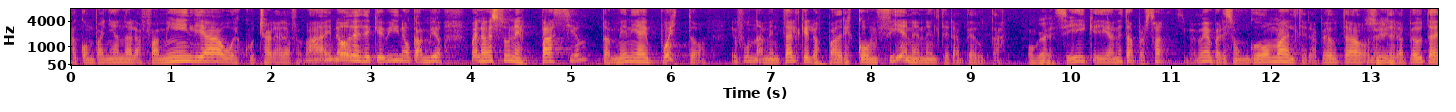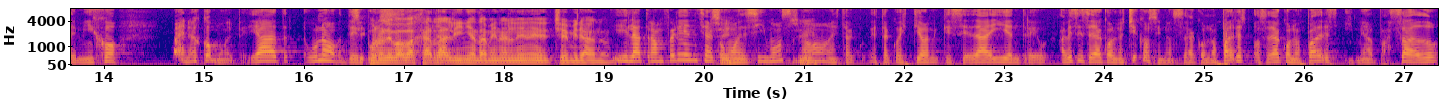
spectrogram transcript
acompañando a la familia o escuchar a la familia. Ay, no, desde que vino cambió. Bueno, es un espacio también y hay puesto. Es fundamental que los padres confíen en el terapeuta. Ok. Sí, que digan, esta persona, si a mí me parece un goma el terapeuta o Sí. la terapeuta de mi hijo, bueno, es como el pediatra. Uno, de Sí, uno le va a bajar la línea también al nene, che, mirá, no- y la transferencia, Sí, como decimos, sí. ¿no? Esta, esta cuestión que se da ahí entre. A veces se da con los chicos y no se da con los padres, o se da con los padres y me ha pasado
